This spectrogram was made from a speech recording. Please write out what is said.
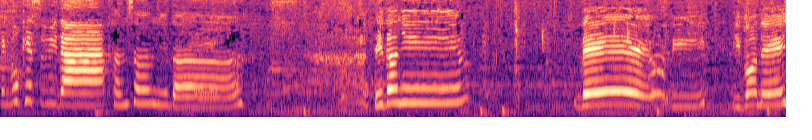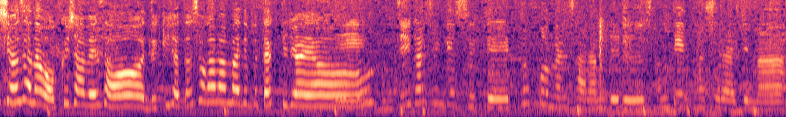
행복했습니다. 감사합니다. 리더님. 네, 우리 이번에 시원사나 워크샵에서 느끼셨던 소감 한마디 네, 부탁드려요. 문제가 생겼을 때 평범한 사람들은 상대 탓을 하지만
